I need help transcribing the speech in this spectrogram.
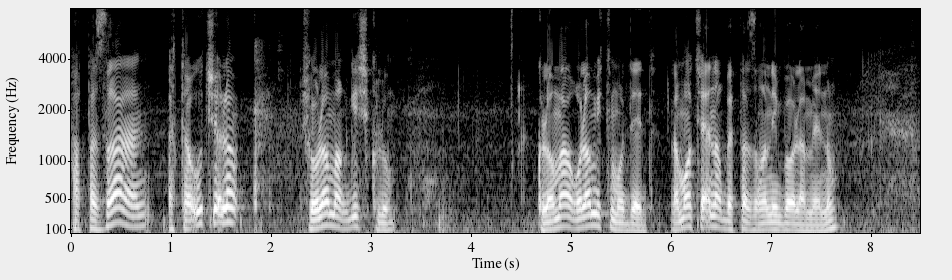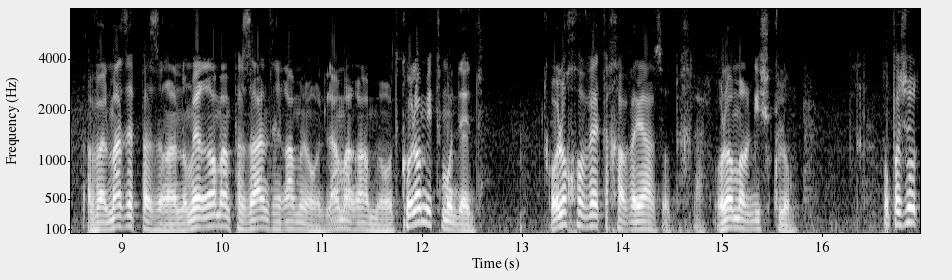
הפזרן, הטעות שלו, שהוא לא מרגיש כלום. כלומר, הוא לא מתמודד, למרות שאין הרבה פזרנים בעולמנו. אבל מה זה פזרן? אומר רמב"ם, פזרן זה רע מאוד. למה רע מאוד? כי הוא לא מתמודד. הוא לא חווה את החוויה הזאת בכלל, הוא לא מרגיש כלום. הוא פשוט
